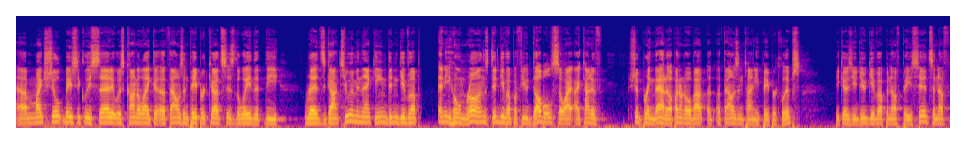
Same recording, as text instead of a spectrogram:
Uh, Mike Shildt basically said it was kind of like a, a, thousand paper cuts, is the way that the Reds got to him in that game. Didn't give up any home runs, did give up a few doubles, so I, I kind of should bring that up. I don't know about a, a thousand tiny paper clips because you do give up enough base hits, enough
